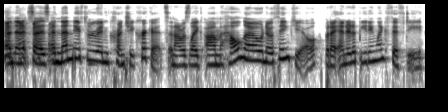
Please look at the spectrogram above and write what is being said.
And then it says, and then they threw in crunchy crickets. And I was like, um, hell no, no, thank you. But I ended up eating like 50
